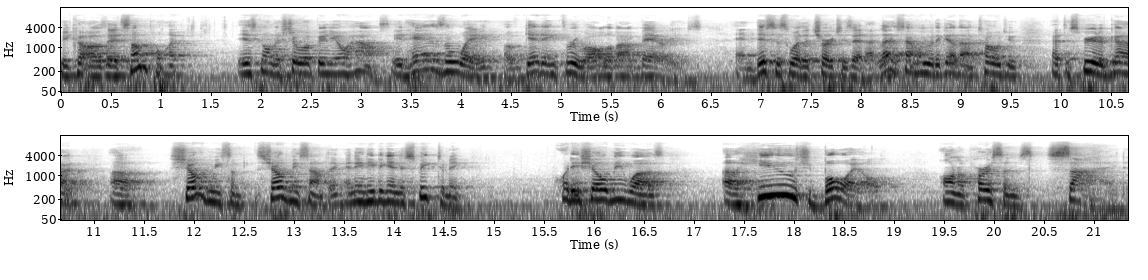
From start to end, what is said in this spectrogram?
because at some point it's going to show up in your house. It has a way of getting through all of our barriers. And this is where the church is at. Last time we were together, I told you that the Spirit of God uh, showed me some, showed me something, and then He began to speak to me. What He showed me was a huge boil on a person's side.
